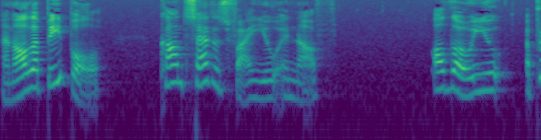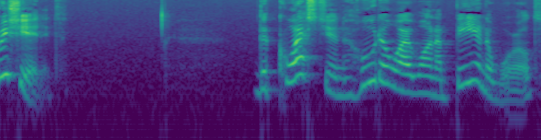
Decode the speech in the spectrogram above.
and other people can't satisfy you enough, although you appreciate it. The question, who do I want to be in the world,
